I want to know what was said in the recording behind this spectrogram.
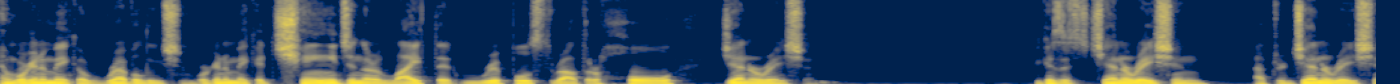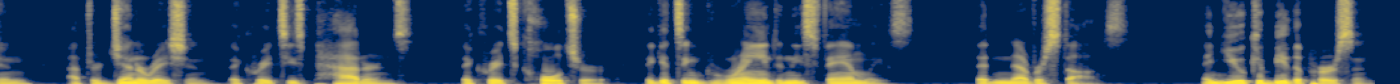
And we're going to make a revolution. We're going to make a change in their life that ripples throughout their whole generation. Because it's generation after generation after generation that creates these patterns, that creates culture, that gets ingrained in these families that never stops. And you could be the person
